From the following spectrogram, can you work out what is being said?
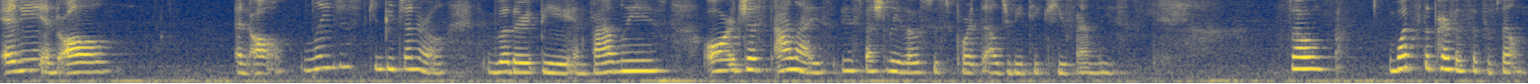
any and all and all. Like just can be general, whether it be in families or just allies, especially those who support the LGBTQ families. So, what's the purpose of the film?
